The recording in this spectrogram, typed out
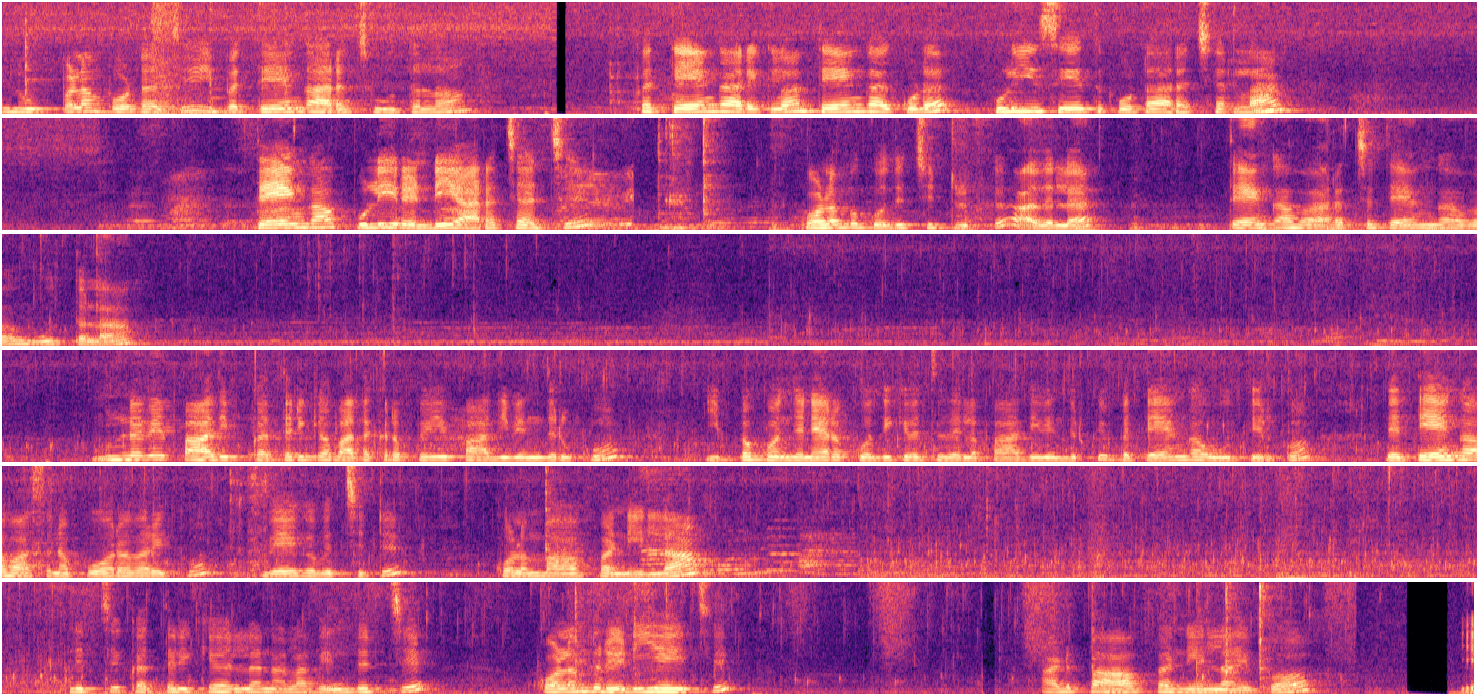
இதில் உப்பெல்லாம் போட்டாச்சு. இப்போ தேங்காய் அரைச்சி ஊற்றலாம் இப்போ தேங்காய் அரைக்கலாம். தேங்காய் கூட புளியை சேர்த்து போட்டு அரைச்சிடலாம். தேங்காய் புளி ரெண்டையும் அரைச்சாச்சு. குழம்பு கொதிச்சிட்ருக்கு. அதில் தேங்காவை அரைச்ச தேங்காவை ஊற்றலாம் முன்னவே பாதி கத்திரிக்காய் வதக்கிறப்பவே பாதி வெந்திருக்கும். இப்போ கொஞ்ச நேரம் கொதிக்க வச்சதில் பாதி வெந்திருக்கும். இப்போ தேங்காய் ஊற்றிருக்கோம் இந்த தேங்காய் வாசனை போகிற வரைக்கும் வேக வச்சுட்டு குழம்பு ஆஃப் பண்ணிடலாம். வெந்துருச்சு கத்திரிக்காய் எல்லாம் நல்லா வெந்துருச்சு. குழம்பு ரெடி ஆயிடுச்சு. அடுப்பை ஆஃப் பண்ணிடலாம் இப்போது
